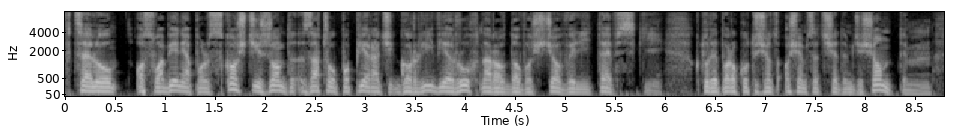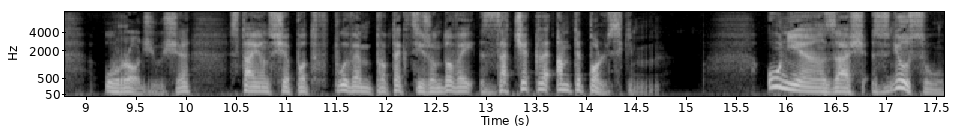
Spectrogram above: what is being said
W celu osłabienia polskości rząd zaczął popierać gorliwie ruch narodowościowy litewski, który po roku 1870 urodził się, stając się pod wpływem protekcji rządowej zaciekle antypolskim. Unię zaś zniósł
